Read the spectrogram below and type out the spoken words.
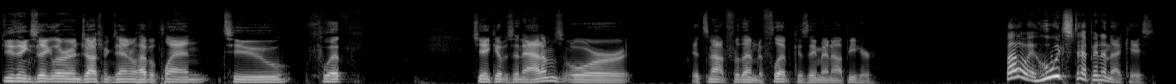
Do you think Ziegler and Josh McDaniel have a plan to flip Jacobs and Adams, or it's not for them to flip because they may not be here? By the way, who would step in in that case?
